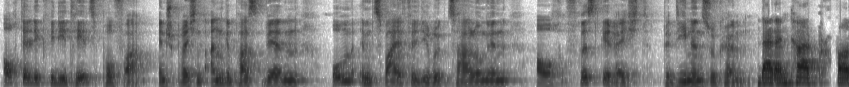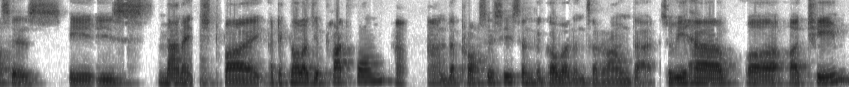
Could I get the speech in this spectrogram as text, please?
auch der Liquiditätspuffer entsprechend angepasst werden, um im Zweifel die Rückzahlungen auch fristgerecht bedienen zu können. That entire process is managed by a technology platform and the processes and the governance around that. So we have uh, a team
